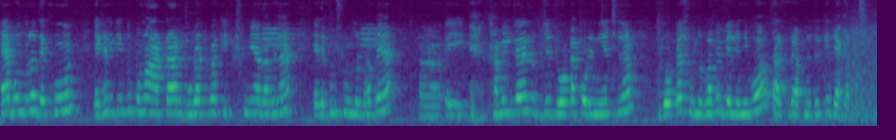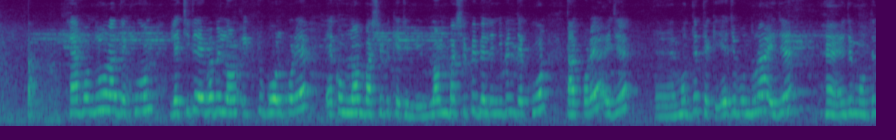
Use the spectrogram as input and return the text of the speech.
হ্যাঁ বন্ধুরা, দেখুন, এখানে কিন্তু কোনো আটার গুঁড়া টুড়া কিচ্ছু নেওয়া যাবে না। এ দেখুন সুন্দরভাবে এই খামিলটার যে ডোটা করে নিয়েছিলাম, ডোটা সুন্দরভাবে বেলে নিব, তারপরে আপনাদেরকে দেখাচ্ছি। হ্যাঁ বন্ধুরা, দেখুন, লেচিটা এভাবে একটু গোল করে এখন লম্বা শেপে কেটে নিন। লম্বা শেপে বেলে নেবেন, দেখুন, তারপরে এই যে মধ্যে থেকে, এই যে বন্ধুরা, এই যে হ্যাঁ এই যে মধ্যে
